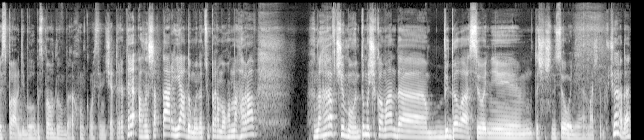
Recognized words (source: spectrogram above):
е, справді було би справедливим рахунком ось нічия 3-3, але Шахтар, я думаю, на цю перемогу награв. Награв чому? Ну, Тому що команда віддала сьогодні, точніше, не сьогодні, а матч не був вчора, да?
